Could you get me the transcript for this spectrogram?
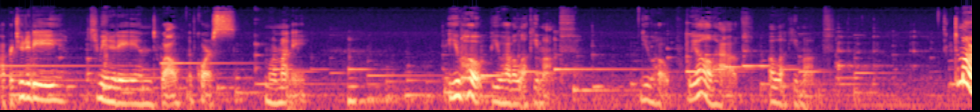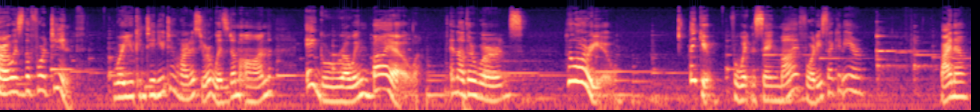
opportunity, community, and, well, of course, more money. You hope you have a lucky month. You hope we all have a lucky month. Tomorrow is the 14th, where you continue to harness your wisdom on a growing bio. In other words, who are you? Thank you for witnessing my 42nd year. Bye now.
